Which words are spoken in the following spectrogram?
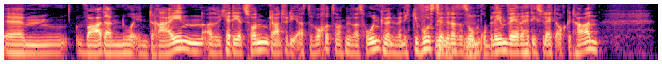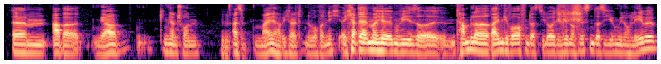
ähm, war dann nur in dreien. Also ich hätte jetzt schon gerade für die erste Woche zum Beispiel was holen können. Wenn ich gewusst hätte, dass es so ein Problem wäre, hätte ich es vielleicht auch getan. Ähm, aber ja, ging dann schon. Also Mai habe ich halt eine Woche nicht. Ich hatte ja immer hier irgendwie so einen Tumblr reingeworfen, dass die Leute hier noch wissen, dass ich irgendwie noch lebe.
